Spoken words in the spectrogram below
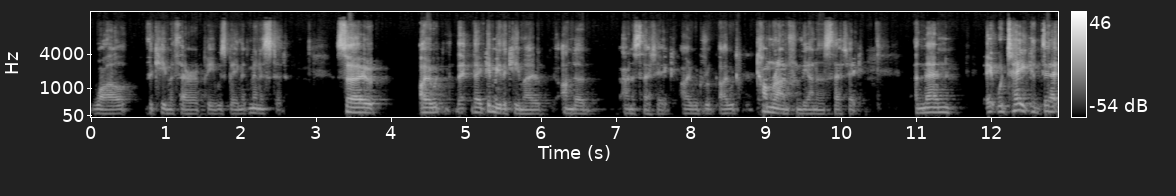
while the chemotherapy was being administered. So I would, they, they'd give me the chemo under anesthetic. I would, I would come round from the anesthetic and then it would take a day,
